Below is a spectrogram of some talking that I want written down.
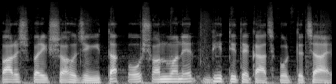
পারস্পরিক সহযোগিতা ও সম্মানের ভিত্তিতে কাজ করতে চায়।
